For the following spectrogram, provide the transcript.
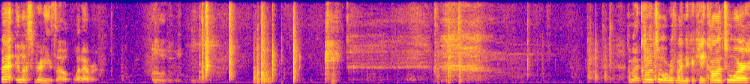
but it looks pretty, so whatever. I'm going to contour with my Nicka K contour.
